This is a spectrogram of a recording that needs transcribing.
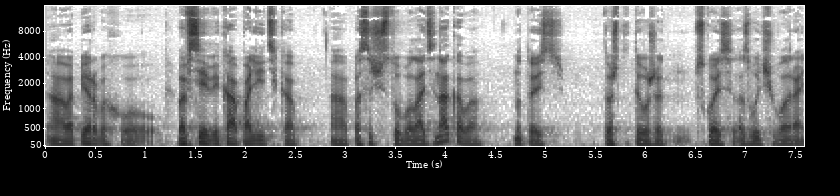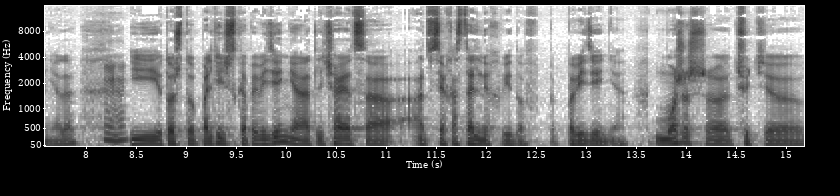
а, во-первых, во все века политика а, по существу была одинакова, ну, то есть то, что ты уже вскользь озвучивал ранее, да, угу. и то, что политическое поведение отличается от всех остальных видов поведения. Можешь э, чуть э,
